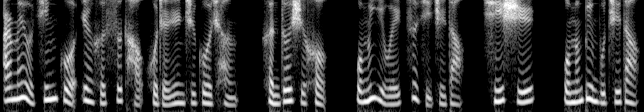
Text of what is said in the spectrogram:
而没有经过任何思考或者认知过程。很多时候，我们以为自己知道，其实我们并不知道。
